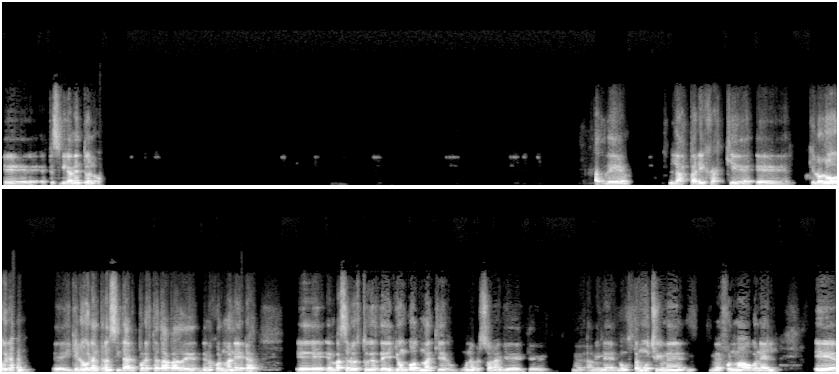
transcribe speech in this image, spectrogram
eh, específicamente de las parejas que, eh, que lo logran eh, y que logran transitar por esta etapa de, de mejor manera eh, en base a los estudios de John Gottman, que es una persona que, a mí me, gusta mucho y me, me he formado con él, eh,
